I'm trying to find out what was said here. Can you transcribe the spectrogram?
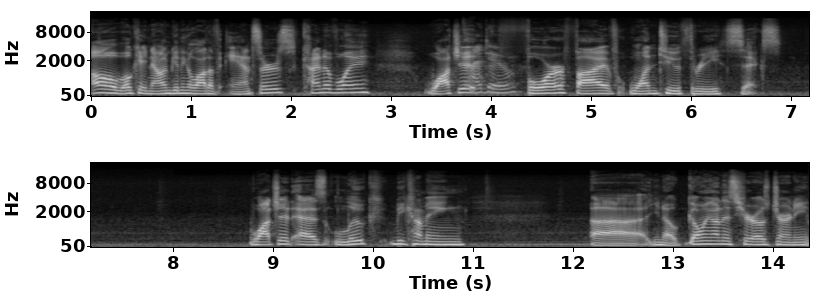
oh, okay, now I'm getting a lot of answers kind of way, watch it. I do. Four, five, one, two, three, six. Watch it as Luke becoming uh, you know, going on his hero's journey.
